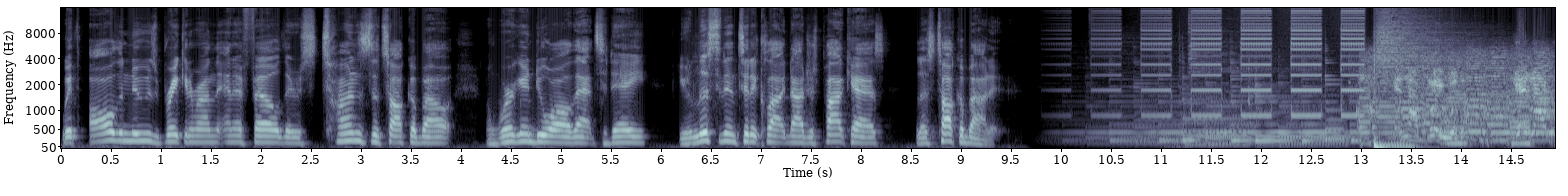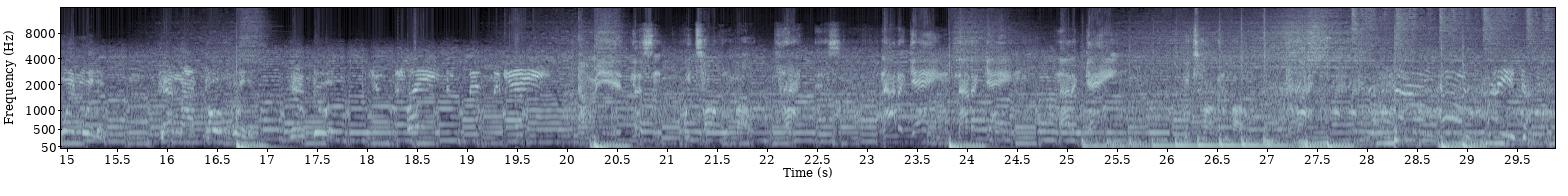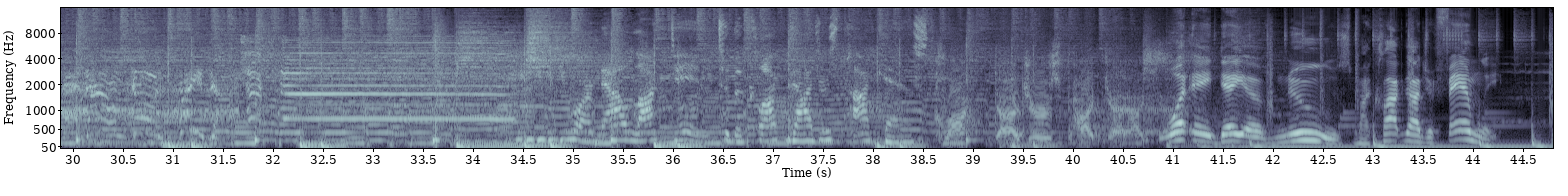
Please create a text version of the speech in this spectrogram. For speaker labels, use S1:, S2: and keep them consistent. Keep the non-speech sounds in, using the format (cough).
S1: with all the news breaking around the NFL, there's tons to talk about, and we're going to do all that today. You're listening to the Clock Dodgers podcast. Let's talk about it.
S2: Now locked in to the Clock Dodgers podcast.
S3: Clock Dodgers Podcast.
S1: What a day of news, my Clock Dodger family.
